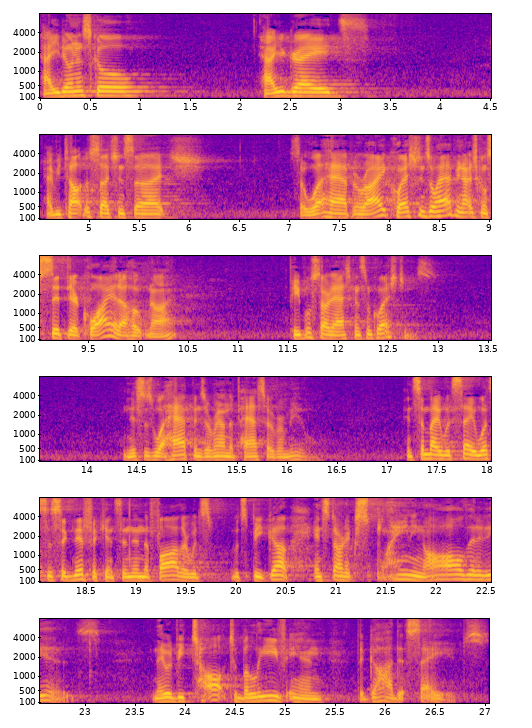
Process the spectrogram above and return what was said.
How you doing in school? How your grades? Have you talked to such and such? So what happened, right? Questions will happen. You're not just going to sit there quiet, I hope not. People start asking some questions. And this is what happens around the Passover meal. And somebody would say, What's the significance? And then the father would, would speak up and start explaining all that it is. And they would be taught to believe in the God that saves.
